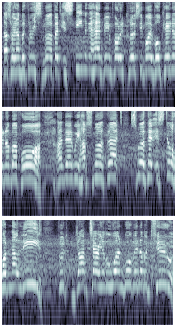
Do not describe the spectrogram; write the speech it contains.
That's right, number three, Smurfette is steaming ahead, being followed closely by Volcano number four. And then we have Smurfette. Smurfette is still holding out lead, but Dark Cherry number one, Wolver number two,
